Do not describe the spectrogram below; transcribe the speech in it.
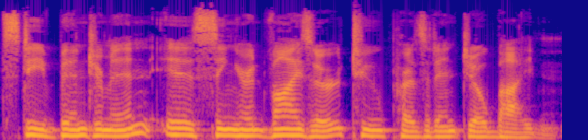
Steve Benjamin is senior advisor to President Joe Biden.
